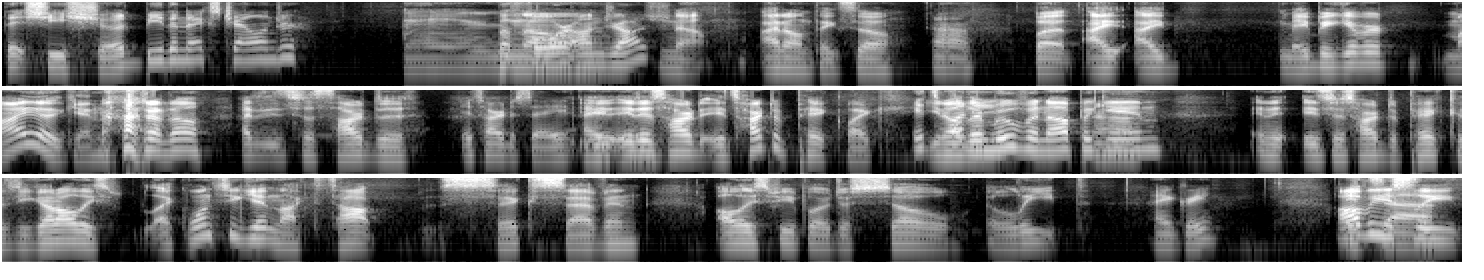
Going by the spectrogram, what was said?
that she should be the next challenger Mm, before no. Andrade? No, I don't think so. Uh-huh. But I, I maybe give her Maia again. I don't know. I, it's just hard to. It's hard to say. It, it is hard. It's hard to pick. Like It's you know, they're moving up Uh-huh. again, and it, it's just hard to pick because you got all these. Like once you get in like the top six, seven, all these people are just so elite. I agree. Obviously,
